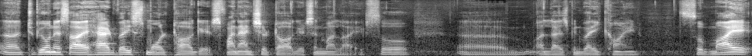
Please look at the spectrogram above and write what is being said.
uh, to be honest, I had very small targets, financial targets in my life. So um, Allah has been very kind. So my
